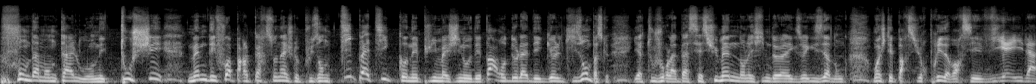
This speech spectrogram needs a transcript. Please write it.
fondamentale où on est touché, même des fois par le personnage le plus antipathique qu'on ait pu imaginer au départ, au-delà des gueules qu'ils ont, parce qu'il y a toujours la bassesse humaine dans les films de Alex Wexler. Donc moi, j'étais pas surpris d'avoir ces vieilles là,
